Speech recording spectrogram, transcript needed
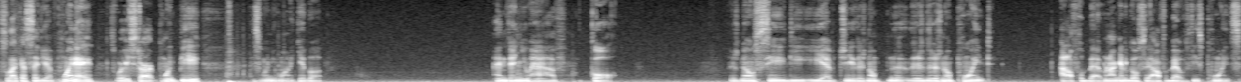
So, like I said, you have point A, it's where you start. Point B is when you want to give up. And then you have goal. There's no C, D, E, F, G. There's no there's, there's no point alphabet. We're not going to go to the alphabet with these points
